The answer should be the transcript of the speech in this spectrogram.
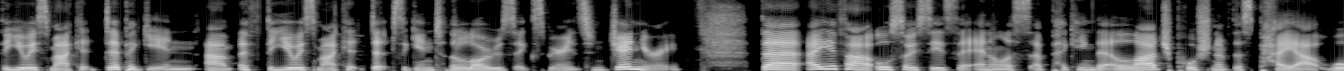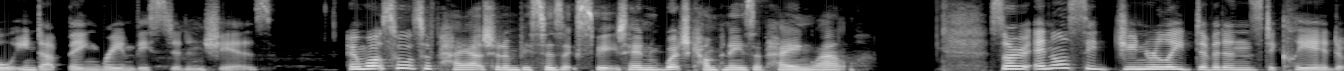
the US market dip again um, if the US market dips again to the lows experienced in January. The AFR also says that analysts are picking that a large portion of this payout will end up being reinvested in shares. And what sorts of payout should investors expect, and which companies are paying well? So, analysts said generally dividends declared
